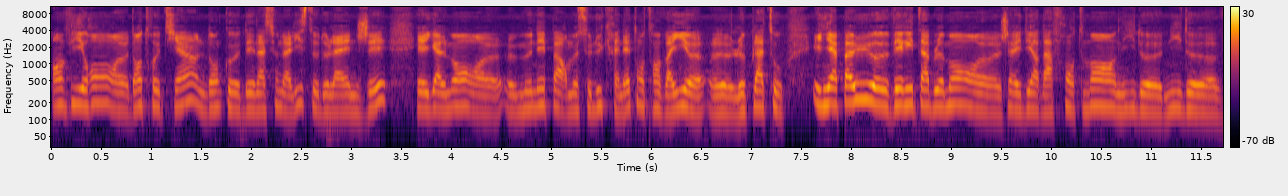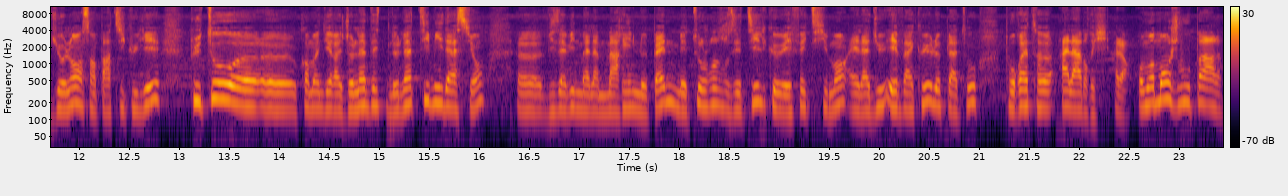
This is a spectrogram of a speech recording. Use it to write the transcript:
environ d'entretien, donc des nationalistes de l'ANG et également menés par M. Luc Renet ont envahi le plateau. Il n'y a pas eu véritablement, j'allais dire, d'affrontement ni de, ni de violence en particulier, plutôt, euh, euh, comment dirais-je, de l'intimidation euh, vis-à-vis de Madame Marine Le Pen, mais toujours est-il qu'effectivement, elle a dû évacuer le plateau pour être à l'abri. Alors, au moment où je vous parle,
